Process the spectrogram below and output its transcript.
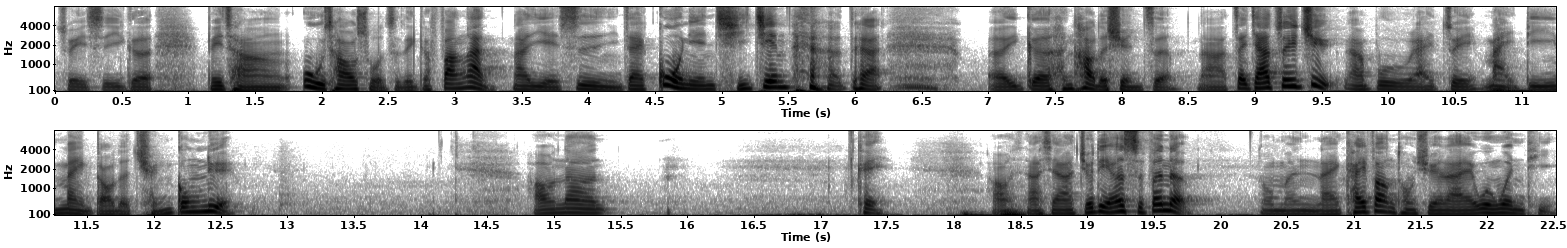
所以是一个非常物超所值的一个方案，那也是你在过年期间，对啊，呃，一个很好的选择。那在家追剧，那不如来追买低卖高的全攻略。好，那 OK，好，那现在九点二十分了，我们来开放同学来问问题。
